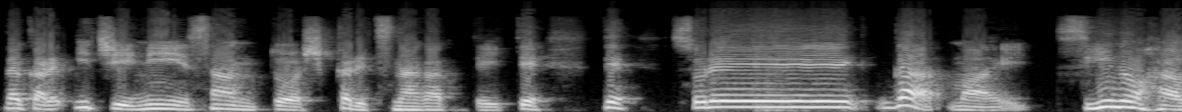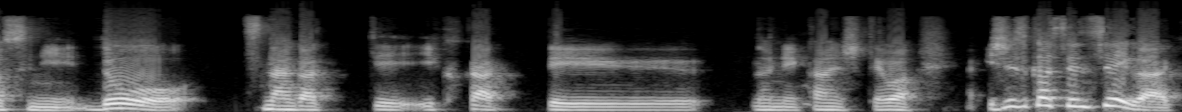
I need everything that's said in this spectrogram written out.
だから1、2、3としっかり繋がっていて、で、それが、まあ、次のハウスにどう繋がっていくかっていうのに関しては、石塚先生が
